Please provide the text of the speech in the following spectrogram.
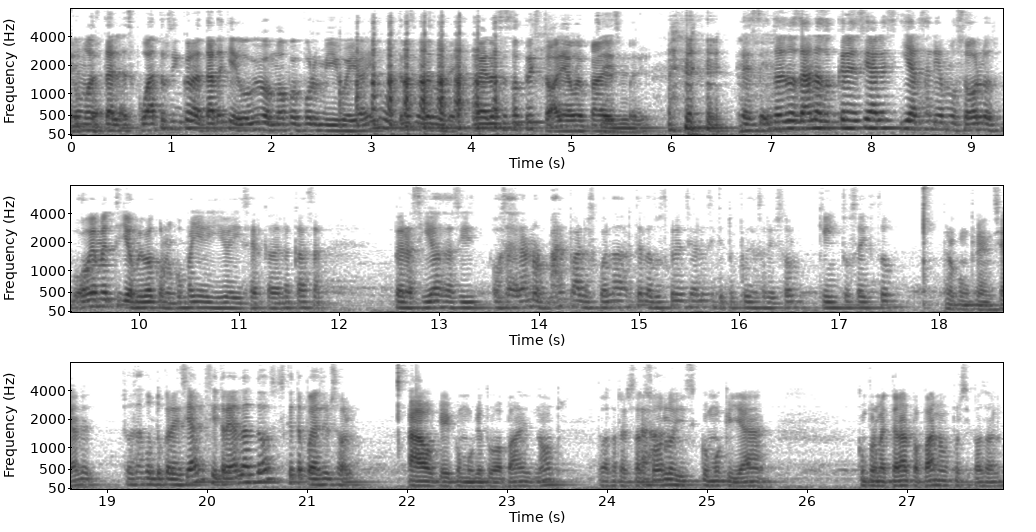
Como hasta las 4 o 5 de la tarde que llegó mi mamá fue por mí, güey. Ahí como tres horas, güey. Bueno, esa es otra historia, güey, para Sí, después. sí. Este, entonces nos daban las dos credenciales y ya salíamos solos. Obviamente yo me iba con un compañerillo ahí cerca de la casa. Pero así, o sea, sí, o sea, era normal para la escuela darte las dos credenciales y que tú pudieras salir solo. Quinto, sexto. Pero con credenciales. O sea, con tu credencial, si traías las dos, es que te puedes ir solo. Ah, ok, como que tu papá dice, no, pues te vas a regresar Ajá. solo y es como que ya comprometer al papá, ¿no? Por si pasa algo.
